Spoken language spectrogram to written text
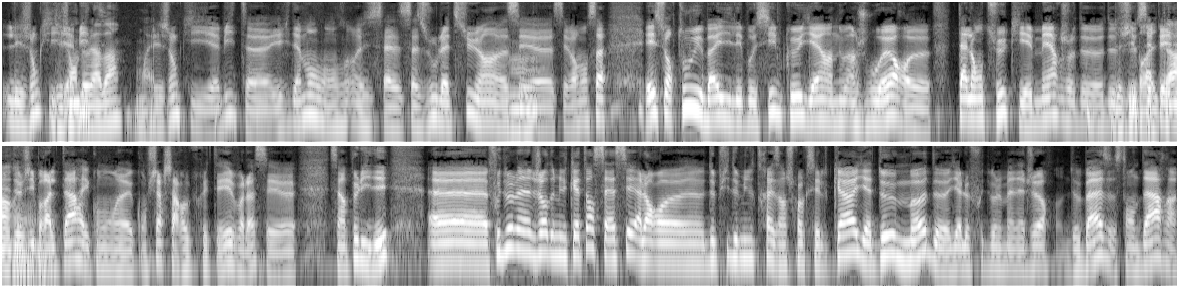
les gens qui les gens habitent, de là-bas les gens qui habitent euh, évidemment ça, ça, se joue là-dessus hein, c'est euh, c'est vraiment ça. Et surtout bah il est possible qu'il y ait un, un joueur euh, talentueux qui émerge de de, de, Gibraltar, de Gibraltar et qu'on qu'on cherche à recruter. Voilà c'est c'est un peu l'idée. Football Manager 2014 c'est assez alors depuis 2013 hein, je crois que c'est le cas il y a deux modes. Il y a le Football Manager de base standard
